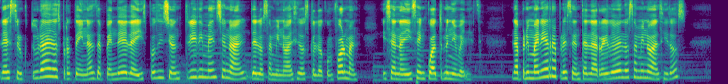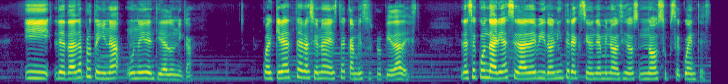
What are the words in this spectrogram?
La estructura de las proteínas depende de la disposición tridimensional de los aminoácidos que lo conforman y se analiza en cuatro niveles. La primaria representa el arreglo de los aminoácidos y le da a la proteína una identidad única. Cualquier alteración a esta cambia sus propiedades. La secundaria se da debido a la interacción de aminoácidos no subsecuentes.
